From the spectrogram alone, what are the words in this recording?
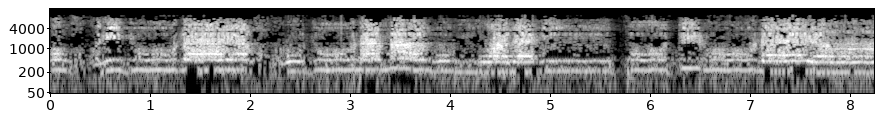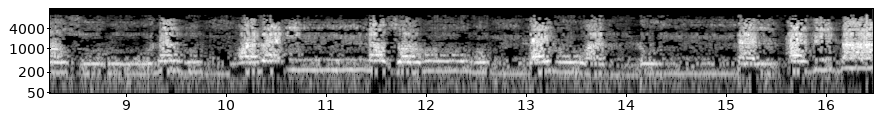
أخرجوا لا يخرجون معهم ولئن قتلوا لا ينصرونهم ولئن نصروهم ليولون Bye.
